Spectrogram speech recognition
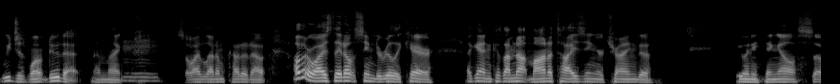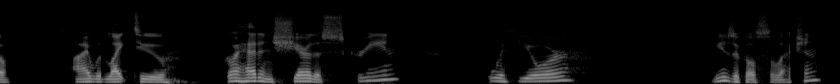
"We just won't do that." And I'm like, Mm, so I let them cut it out. Otherwise, they don't seem to really care. Again, because I'm not monetizing or trying to do anything else. So I would like to go ahead and share the screen with your musical selection,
